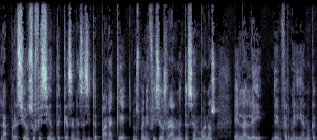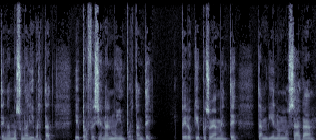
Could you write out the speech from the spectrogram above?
la presión suficiente que se necesite para que los beneficios realmente sean buenos en la ley de enfermería, ¿no? Que tengamos una libertad eh, profesional muy importante, pero que pues obviamente también no nos haga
